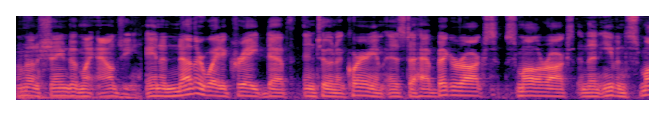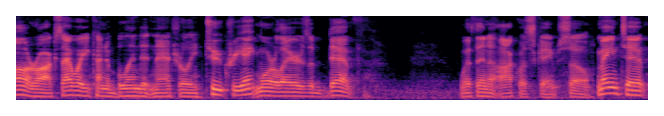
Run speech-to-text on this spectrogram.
I'm not ashamed of my algae. And another way to create depth into an aquarium is to have bigger rocks, smaller rocks, and then even smaller rocks. That way you kind of blend it naturally to create more layers of depth within an aquascape. So main tip,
